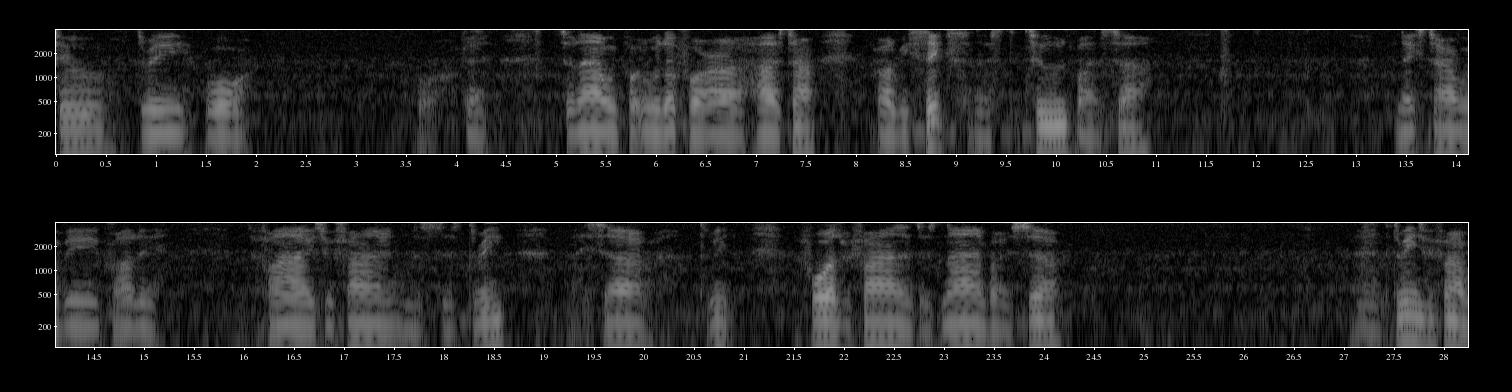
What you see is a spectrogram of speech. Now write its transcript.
two, three, four, four. Okay. So now we put we look for our highest term. Probably be six, and the twos by itself. Next term would be probably fives we find this is three by itself. Three fours we find is just nine by itself. And the threes we find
